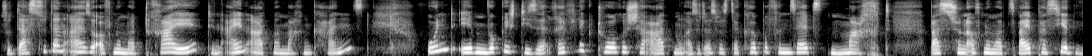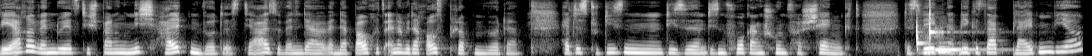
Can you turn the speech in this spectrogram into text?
Sodass du dann also auf Nummer drei den Einatmer machen kannst und eben wirklich diese reflektorische Atmung, also das, was der Körper von selbst macht, was schon auf Nummer zwei passiert wäre, wenn du jetzt die Spannung nicht halten würdest, ja, also wenn der, wenn der Bauch jetzt einfach wieder rausploppen würde, hättest du diesen, diese, diesen Vorgang schon verschenkt. Deswegen, wie gesagt, bleiben wir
